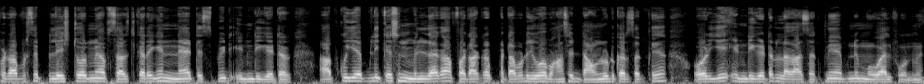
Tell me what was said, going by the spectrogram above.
फटाफट से प्ले स्टोर में आप सर्च करेंगे नेट स्पीड इंडिकेटर आपको ये एप्लीकेशन मिल जाएगा फटाफट फटाफट जो है वहाँ से डाउनलोड कर सकते हैं और ये इंडिकेटर लगा सकते हैं अपने मोबाइल फ़ोन में।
